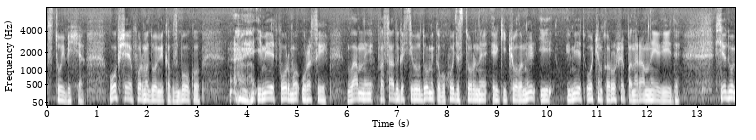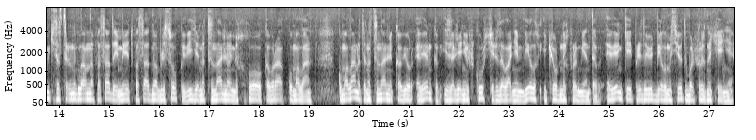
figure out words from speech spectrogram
стойбища. Общая форма домиков сбоку имеет форму урасы. Главные фасады гостевых домиков выходят в стороны реки Чоланыр и имеют очень хорошие панорамные виды. Все домики со стороны главного фасада имеют фасадную облицовку в виде национального мехового ковра кумалан. Кумалан – это национальный ковер эвенков из оленьих шкур с чередованием белых и черных фрагментов. Эвенки придают белому цвету большое значение.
